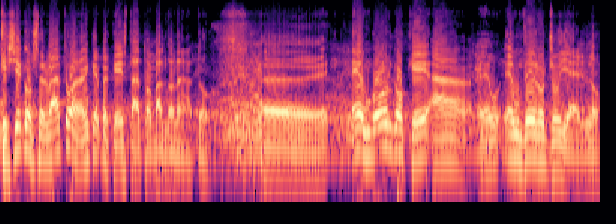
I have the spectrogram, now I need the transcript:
che si è conservato anche perché è stato abbandonato. Eh, è un borgo che ha, è un vero gioiello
